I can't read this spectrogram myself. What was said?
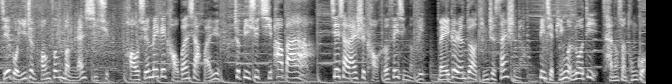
结果一阵狂风猛然袭去，好悬没给考官吓怀孕，这必须奇葩班啊！接下来是考核飞行能力，每个人都要停滞三十秒，并且平稳落地才能算通过。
